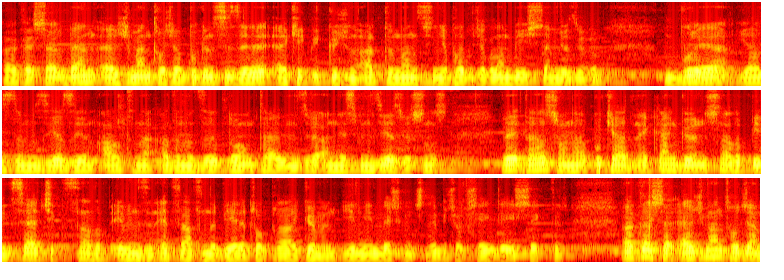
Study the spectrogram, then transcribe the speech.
arkadaşlar ben Ercüment Hoca. Bugün sizlere erkeklik gücünü arttırmanız için yapılabilecek olan bir işlem yazıyorum. Buraya yazdığımız yazının altına adınızı, doğum tarihinizi ve anne isminizi yazıyorsunuz. Ve daha sonra bu kağıdın ekran görüntüsünü alıp bilgisayar çıktısını alıp evinizin etrafında bir yere toprağa gömün. 20-25 gün içinde birçok şey değişecektir. Arkadaşlar Ercüment Hocam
